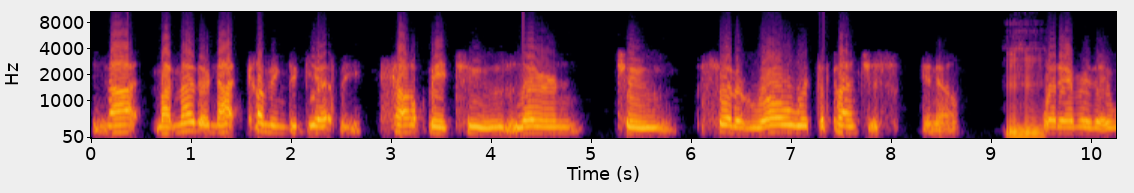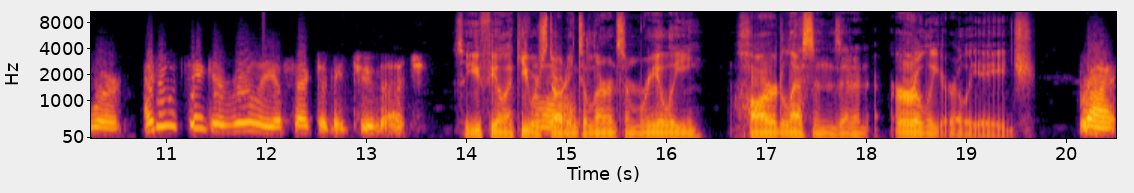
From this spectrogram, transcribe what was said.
not my mother not coming to get me helped me to learn to sort of roll with the punches, you know, Mm-hmm. whatever they were. I don't think it really affected me too much. So you feel like you were starting Oh. to learn some really hard lessons at an early, early age. Right.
